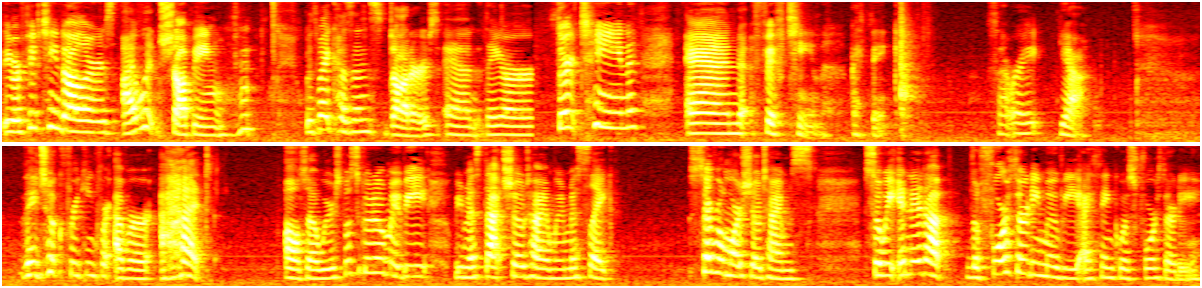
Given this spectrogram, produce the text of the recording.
they were $15 I went shopping with my cousin's daughters and they are 13 and 15, I think. Is that right? Yeah. They took freaking forever at Ulta. We were supposed to go to a movie. We missed that showtime. We missed like several more showtimes. So we ended up, the 4.30 movie I think was 4.30.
